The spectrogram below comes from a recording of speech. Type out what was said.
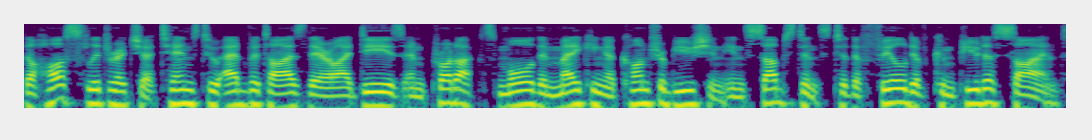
the HOS literature tends to advertise their ideas and products more than making a contribution in substance to the field of computer science.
